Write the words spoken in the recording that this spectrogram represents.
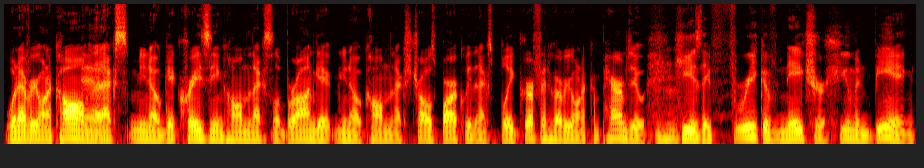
whatever you want to call him the next you know get crazy and call him the next lebron get you know call him the next charles barkley the next blake griffin whoever you want to compare him to Mm-hmm. he is a freak of nature human being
